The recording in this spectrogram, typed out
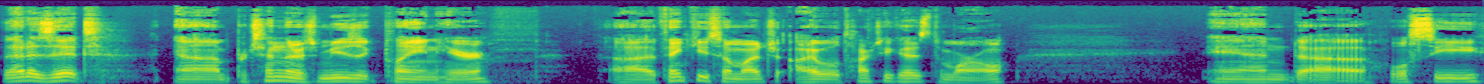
That is it. Uh, pretend there's music playing here. Uh, thank you so much. I will talk to you guys tomorrow. And uh, we'll see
